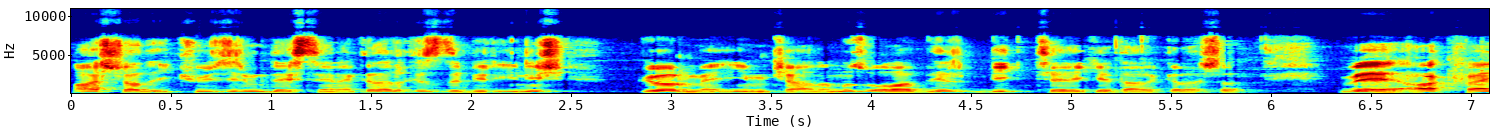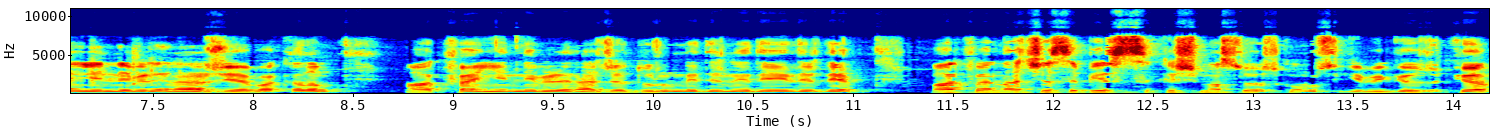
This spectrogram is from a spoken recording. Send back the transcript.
aşağıda 220 desteğine kadar hızlı bir iniş görme imkanımız olabilir Big TK'de arkadaşlar. Ve Akfen yenilebilir enerjiye bakalım. Akfen yenilebilir enerji durum nedir ne değildir diye. Akfen açısı bir sıkışma söz konusu gibi gözüküyor.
